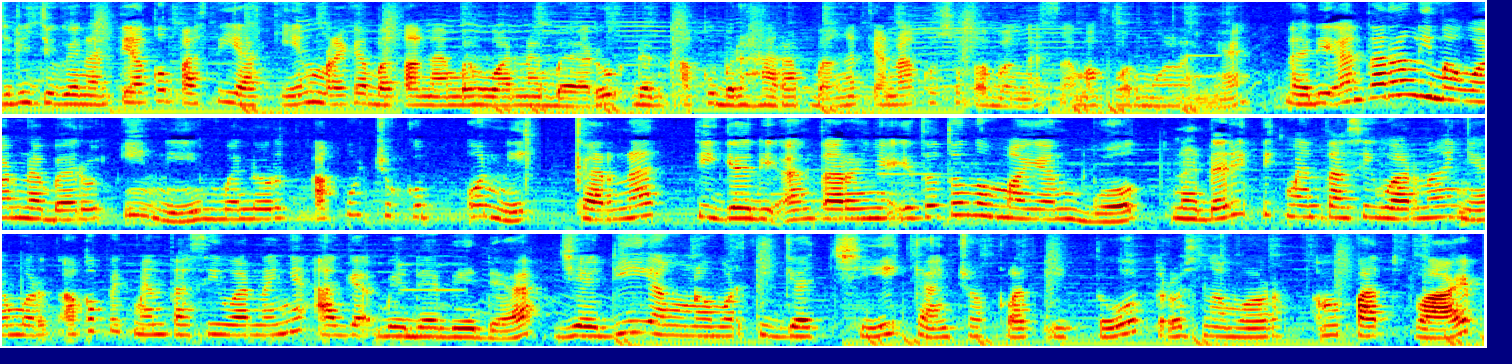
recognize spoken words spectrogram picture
Jadi juga nanti aku pasti yakin mereka bakal nambah warna baru dan aku berharap banget karena aku suka banget sama formulanya. Nah, di antara lima warna baru ini menurut aku cukup unik karena tiga di antaranya itu tuh lumayan bold. Nah, dari pigmentasi warnanya menurut aku pigmentasi warnanya agak beda-beda. Jadi yang nomor 3 cheek yang coklat itu, terus nomor 4 vibe.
